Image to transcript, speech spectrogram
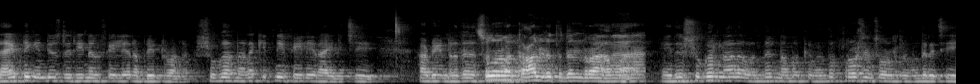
டயபெட்டிக் இன்டியூஸ்டு ரீனல் ஃபெயிலியர் அப்படின்றவாங்க சுகர்னால கிட்னி ஃபெயிலியர் ஆயிடுச்சு அப்படின்றத சூழ்நிலை கால் எடுத்துட்டுன்றாங்க. இது சுகர்னால வந்து நமக்கு வந்து ஃப்ரோஷன் ஷோல்டர் வந்துருச்சு.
